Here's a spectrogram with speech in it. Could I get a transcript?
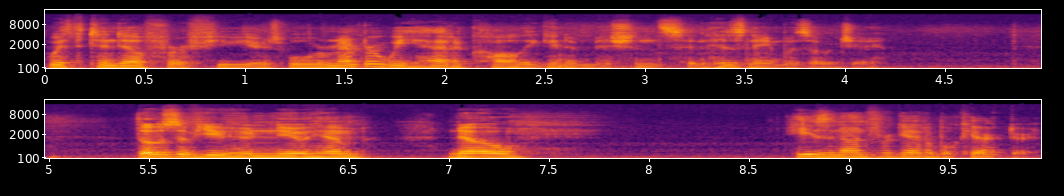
with Tyndale for a few years will remember we had a colleague in admissions, and his name was OJ. Those of you who knew him know he's an unforgettable character.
